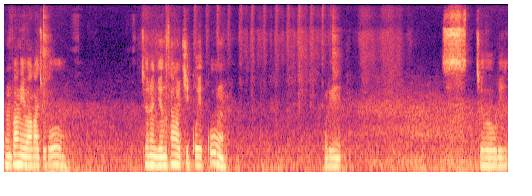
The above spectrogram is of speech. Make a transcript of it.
공방에 와가지고 저는 영상을 찍고 있고 우리 스- 저 우리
